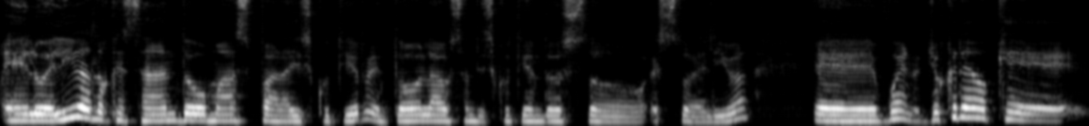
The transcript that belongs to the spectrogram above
eh, lo del IVA es lo que está dando más para discutir. En todos lados están discutiendo esto, esto del IVA. Eh, bueno, yo creo que,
